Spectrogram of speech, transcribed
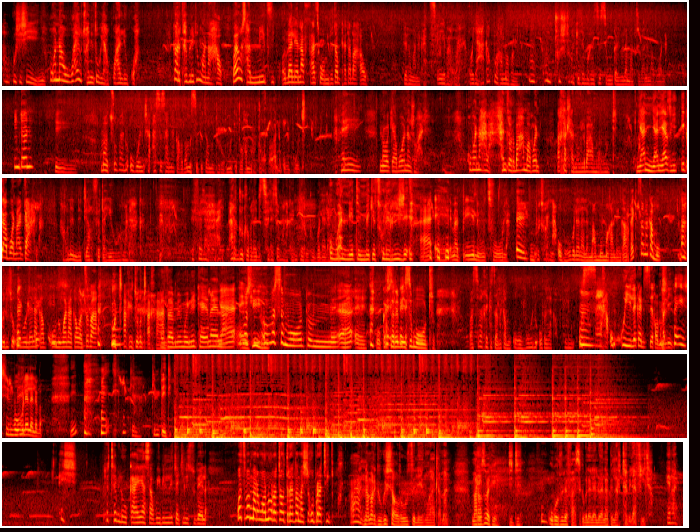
ga o kwešiše eng gona wy o tshwanetse o ya kwa le kwa ka re thabile ke ngwana gago wy o sa metse wa dula le yena fatshe wa motso tsa bothata ba gago bjale ngwana ka tseba gore go ya ka kua ga mabone mm, go nthušitše gore ke lemoge se sengwe ka yola matsobane mabona intone ee matsobane o bontšha a se sa nyaka go ba mosepetsi wa modiro go mokete wa ga moruti kgoba le kopotse ee nao ke a bona jwale go bonagala gantle gore ba ga mabona ba kgatlhanong le ba moruti nyannyane ya e ka bonakala ga gone nnete ya go feta yeo ngwanaka e fela a re di tlogela ditshele tse ngwana kang ke re di bolela wa nnete mme ke tshole re ije ee mapele o tshola ee. mpotse gore na o bo o bolela le mang mo mogaleng ka gore ge ke tsena ka mo ke kgoditse o bolela ka founu ngwana ka wa tseba o thagetse go thaganatsame monica ena ena ee, ee, o se motho mme o ka se re be e se motho wa tseba ge ke tsena ka moko go bone o bolela ka fone o mm. sega o goile ka disega mmaleng bo bolela le ba eh? ke mpedi eish re thabile o kae ya sa boebele letšatši le subela wa tseba mare ngwane o rata go driver mašego bratic a nna mare ke kwešiša gore o tseleng o atla mane mara o tseba keng dite nko o dule fase ke bolela le wena pele re thabile a fitlha ebane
